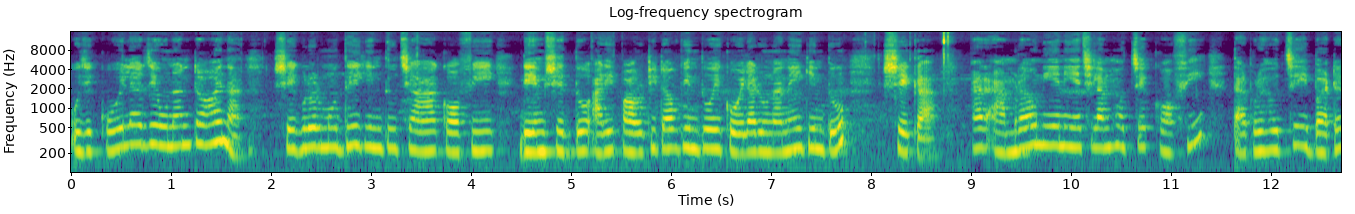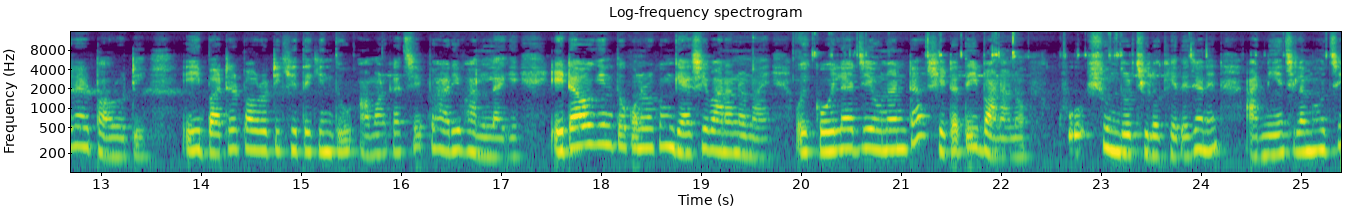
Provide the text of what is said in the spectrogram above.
ওই যে কয়লার যে উনানটা হয় না, সেগুলোর মধ্যেই কিন্তু চা, কফি, ডিম সেদ্ধ আর এই পাউরুটিটাও কিন্তু ওই কয়লার উনানেই কিন্তু শেকা আর আমরাও নিয়ে নিয়েছিলাম হচ্ছে কফি, তারপরে হচ্ছে এই বাটার আর পাউরুটি। এই বাটার পাউরুটি খেতে কিন্তু আমার কাছে ভারী ভালো লাগে। এটাও কিন্তু কোনো রকম গ্যাসে বানানো নয়। ওই কয়লার যে উনানটা, সেটাতেই বানানো। খুব সুন্দর ছিল খেতে, জানেন? আর নিয়েছিলাম হচ্ছে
